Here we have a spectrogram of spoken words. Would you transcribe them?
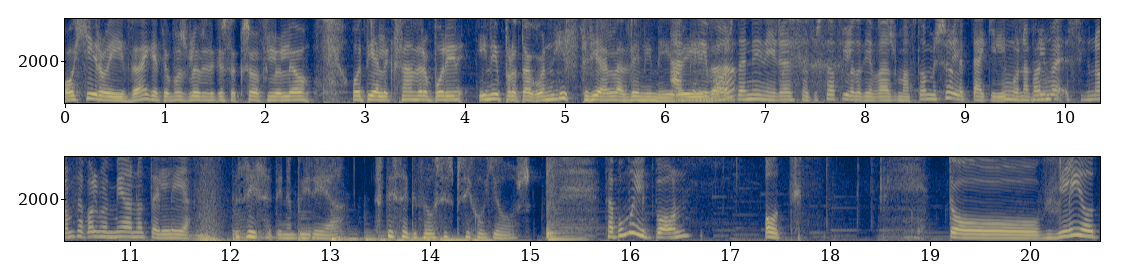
όχι ηρωίδα, γιατί όπως βλέπετε και στο εξώφυλλο λέω ότι η Αλεξάνδρα μπορεί, είναι η πρωταγωνίστρια, αλλά δεν είναι η ηρωίδα. Ακριβώς, δεν είναι η ηρωίδα. Στο επιστόφυλλο το διαβάζουμε αυτό. Μισό λεπτάκι λοιπόν, να βάλουμε, συγγνώμη, θα βάλουμε μία ανωτελεία. Ζήσε την εμπειρία στις εκδόσεις ψυχογιός. Θα πούμε λοιπόν ότι το βιβλίο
